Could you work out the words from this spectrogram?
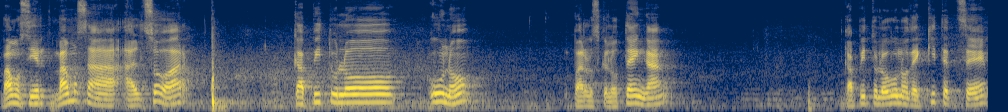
vamos a ir, vamos al Zohar, capítulo 1, para los que lo tengan, capítulo 1 de Kitetse,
